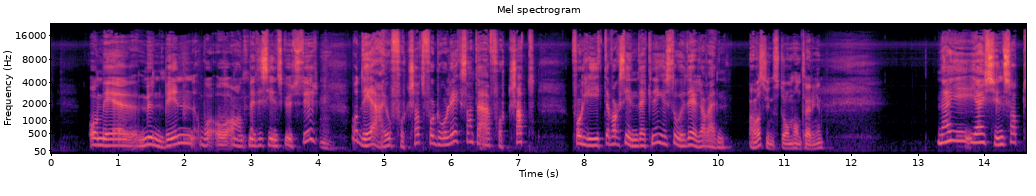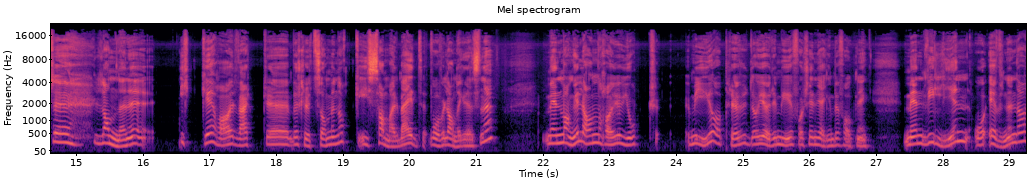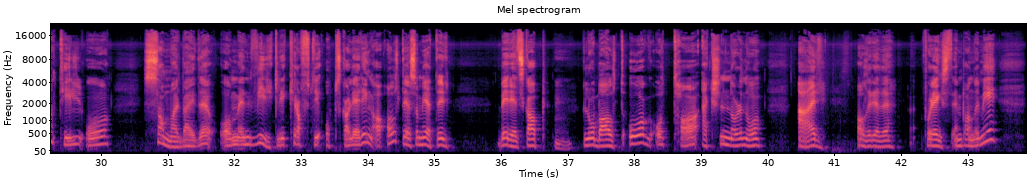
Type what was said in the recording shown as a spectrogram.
og med munnbind og, og annet medisinsk utstyr. Mm. Og det er jo fortsatt for dårlig, ikke sant. Det er fortsatt for lite vaksinedekning i store deler av verden. Hva syns du om håndteringen? Nei, jeg syns at uh, landene ikke har vært uh, besluttsomme nok i samarbeid over landegrensene. Men mange land har jo gjort mye og prøvd å gjøre mye for sin egen befolkning. Men viljen og evnen da til å samarbeide om en virkelig kraftig oppskalering av alt det som heter beredskap mm. globalt, og å ta action når det nå er allerede for lengst en pandemi,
